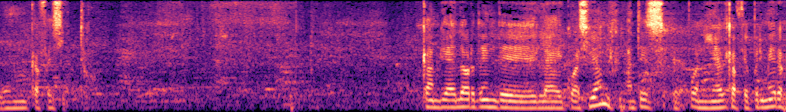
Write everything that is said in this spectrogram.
un cafecito. Cambia el orden de la ecuación. Antes ponía el café primero,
